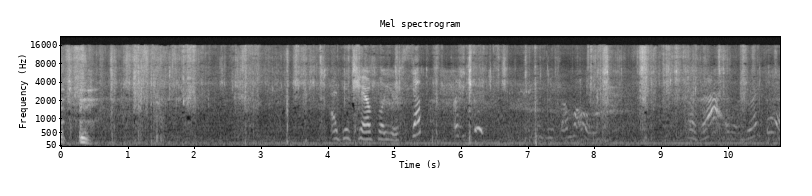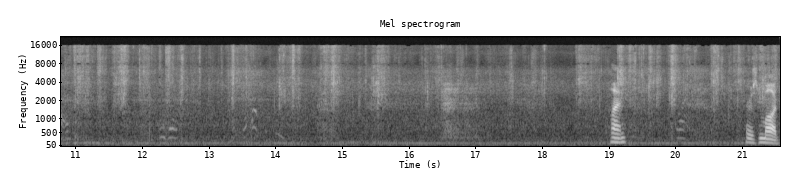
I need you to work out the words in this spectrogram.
And be careful your step. or feet. There'll some holes. Like that one right there. And then- Len, there's mud.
